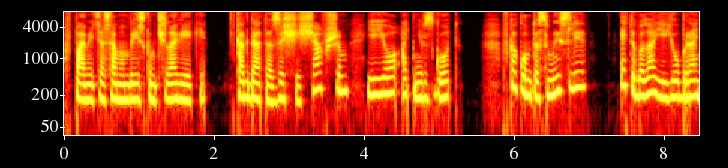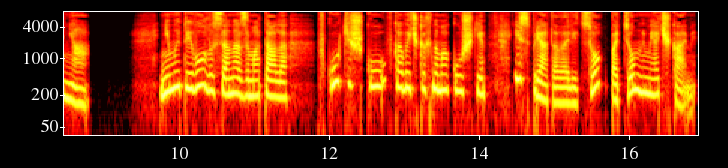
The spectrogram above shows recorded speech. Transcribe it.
в память о самом близком человеке, когда-то защищавшем ее от невзгод. В каком-то смысле это была ее броня. Немытые волосы она замотала в кукишку, в кавычках на макушке, и спрятала лицо под темными очками,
